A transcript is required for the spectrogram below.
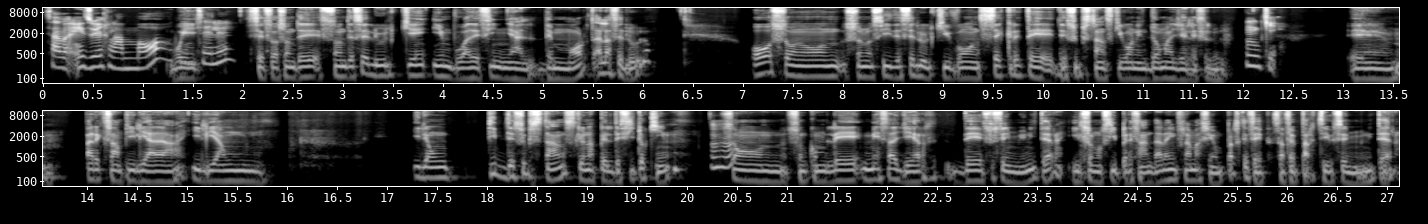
ça va induire la mort Oui. d'une cellule? Ce sont des, sont des cellules qui envoient des signaux de mort à la cellule. Ou sont, sont aussi des cellules qui vont sécréter des substances qui vont endommager les cellules. OK. Eh, par exemple, il y a, il y a, un, il y a un type de substance qu'on appelle des cytokines. Mhm. Sont, sont comme les messagers des système immunitaire. Ils sont aussi présents dans l'inflammation parce que c'est- ça fait partie du système immunitaire.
